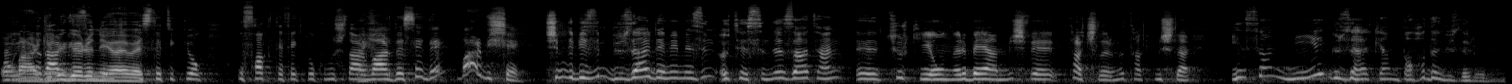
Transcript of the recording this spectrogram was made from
Her Var kadar gibi görünüyor, evet. Estetik yok. Ufak tefek dokunuşlar var dese de var bir şey. Şimdi bizim güzel dememizin ötesinde zaten e, Türkiye onları beğenmiş ve taçlarını takmışlar. İnsan niye güzelken daha da güzel olayım?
